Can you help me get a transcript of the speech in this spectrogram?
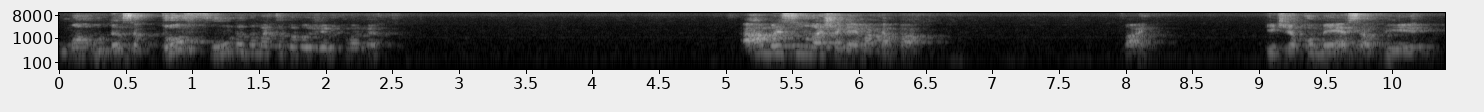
uma mudança profunda na metodologia do projeto. Ah, mas isso não vai chegar em Macapá. Vai. Gente já começa a ver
